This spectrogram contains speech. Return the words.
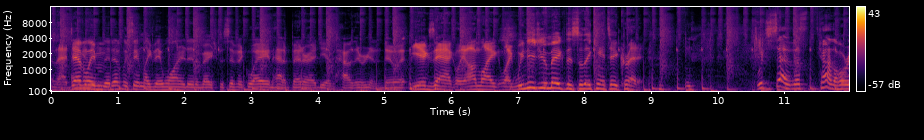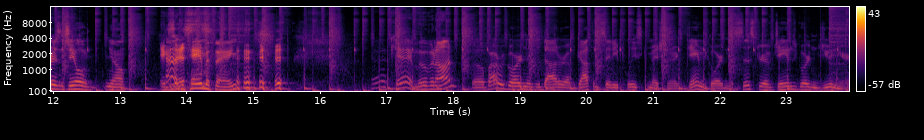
And that definitely They definitely seemed like they wanted it a very specific way and had a better idea of how they were gonna do it. Exactly. Unlike like we need you to make this so they can't take credit. Which is sad. That's kind of the whole reason Shield, you know, Exists. became a thing. Okay, moving on. So Barbara Gordon is the daughter of Gotham City Police Commissioner James Gordon, the sister of James Gordon Jr.,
